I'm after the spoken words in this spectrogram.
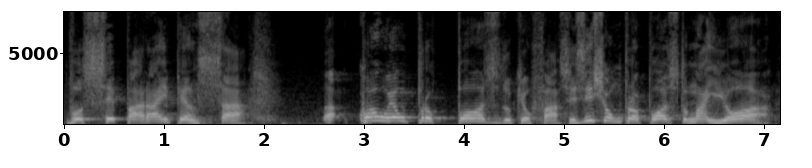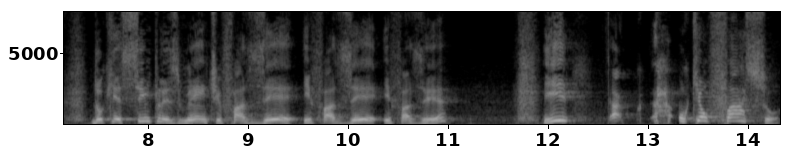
você parar e pensar. Ah, qual é o propósito que eu faço? Existe um propósito maior do que simplesmente fazer e fazer e fazer? E ah, o que eu faço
